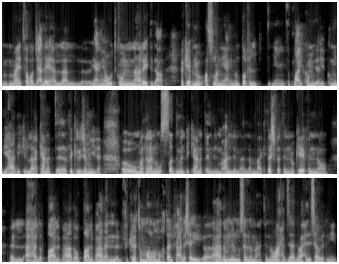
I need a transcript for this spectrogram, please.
ما يتفرج عليها إلا ال- يعني أو تكون إنها rated R فكيف إنه أصلا يعني من طفل يعني تطلع الكوميديا الكوميديا هذه كلها كانت آه، فكرة جميلة. ومثلا والصدمة اللي كانت عند المعلمة لما اكتشفت إنه كيف إنه الأهل الطالب هذا والطالب هذا إن فكرتهم مرة مختلفة على شيء هذا من المسلمات إنه واحد زائد واحد يساوي اثنين.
